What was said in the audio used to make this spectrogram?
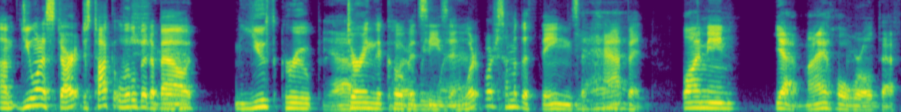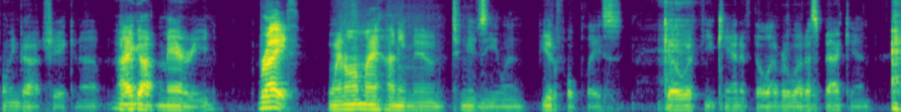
um, do you want to start? Just talk a little bit about youth group Yeah, during the COVID we season. went. What were some of the things that happened? Well, I mean, yeah, my whole world definitely got shaken up. I got married, Right. went on my honeymoon to New Zealand. Beautiful place. Go if you can, if they'll ever let us back in.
